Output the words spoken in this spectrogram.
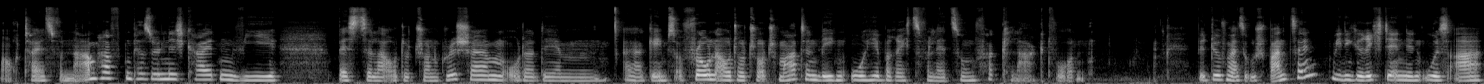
auch teils von namhaften Persönlichkeiten wie Bestseller-Autor John Grisham oder dem äh, Games of Thrones-Autor George Martin wegen Urheberrechtsverletzungen verklagt worden. Wir dürfen also gespannt sein, wie die Gerichte in den USA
